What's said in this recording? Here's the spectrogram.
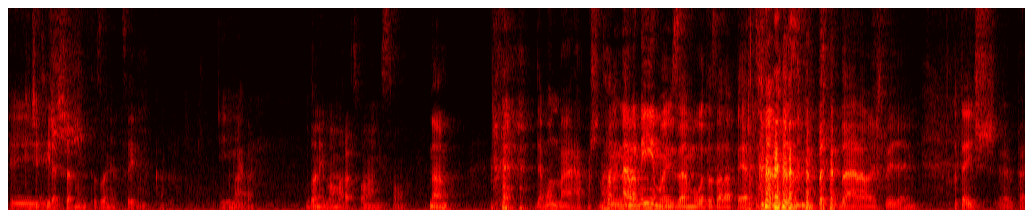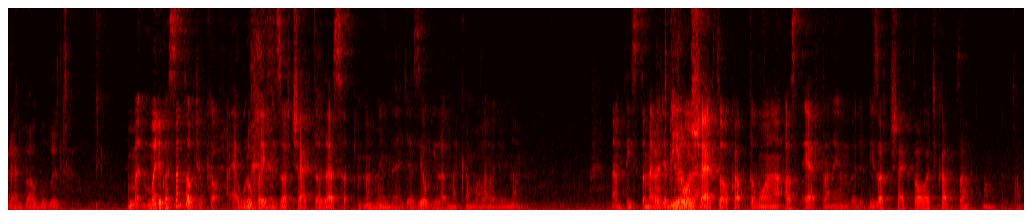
Kicsit híresebb, mint az anyacégnek a Igen. neve. Daniban maradt valami szó. Nem. De mondd már, hát most... De nála néma üzemmód az alapértelme, de nála most így ennyi. Akkor te is pered be a Google-t. Mondjuk azt nem tudom, hogy a Európai Bizottságtól, de ez na mindegy, ez jogilag nekem valahogy úgy nem, nem tiszta, mert hogy a hát bíróságtól kapta volna, azt érteném, de hogy a bizottságtól hogy kapta, nem tudom.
